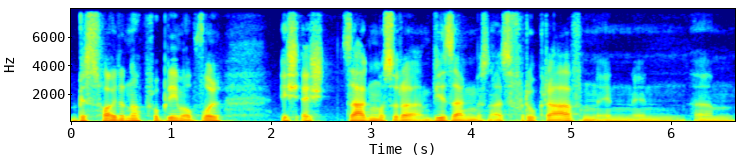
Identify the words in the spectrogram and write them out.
bis heute noch Probleme, obwohl ich echt sagen muss oder wir sagen müssen als Fotografen in, in, ähm,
